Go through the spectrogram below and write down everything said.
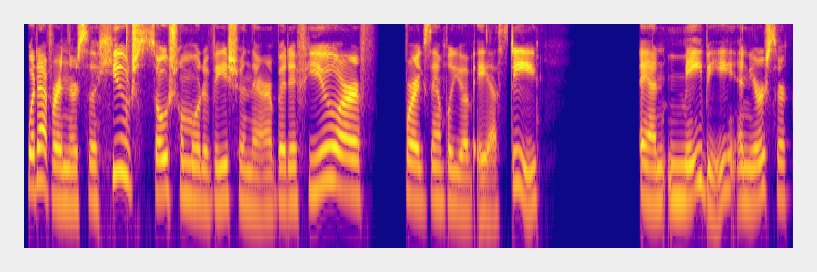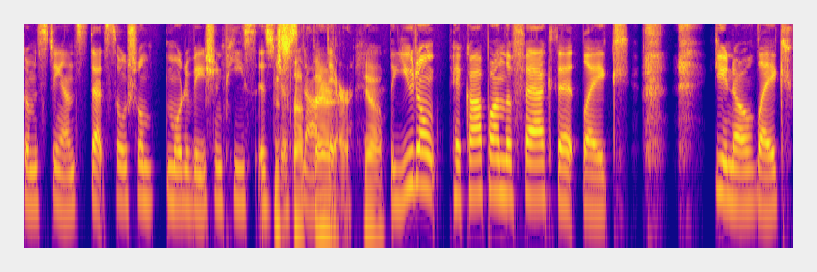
whatever. And there's a huge social motivation there. But if you are, for example, you have ASD, and maybe in your circumstance, that social motivation piece is It's just not, not, there. there Yeah. you don't pick up on the fact that like you know like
